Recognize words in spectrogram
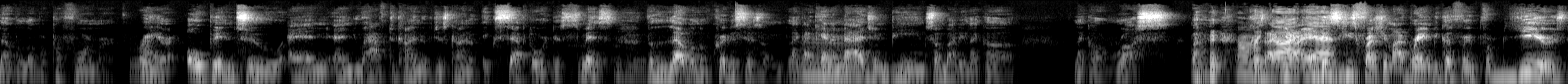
level of a performer, where you're open to and and you have to kind of just kind of accept or dismiss Mm-hmm. the level of criticism. Like I can't imagine being somebody like a like a Russ. Oh my 'Cause I- God, and yeah. his, he's fresh in my brain because for for years.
